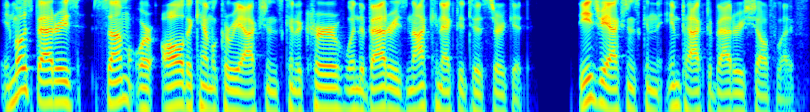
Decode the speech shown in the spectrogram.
In most batteries, some or all the chemical reactions can occur when the battery is not connected to a circuit. These reactions can impact a battery's shelf life.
